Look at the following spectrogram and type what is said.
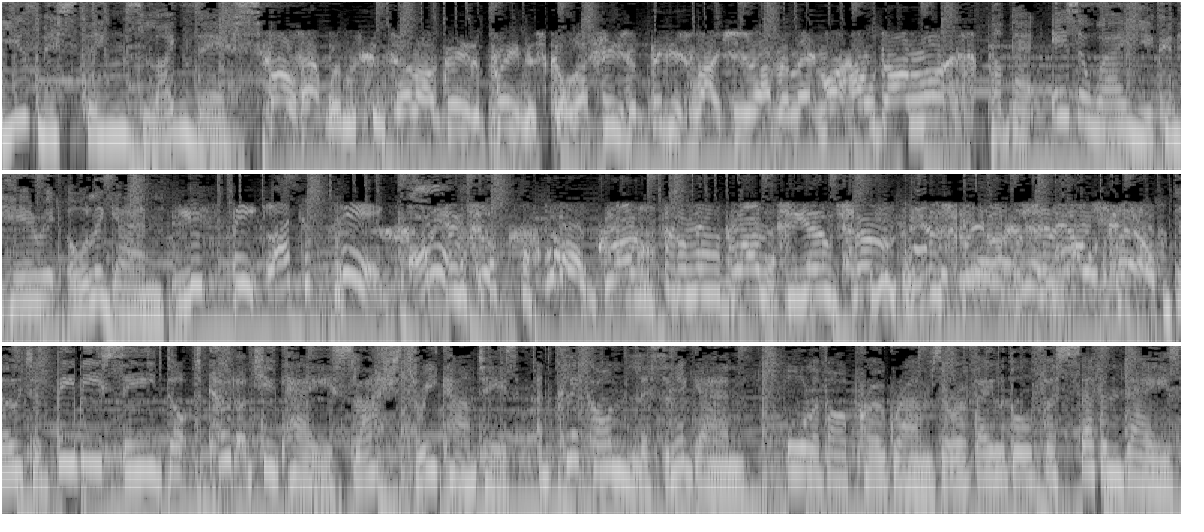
you've missed things like this. As far as that woman's concerned, I agree with the previous caller. She's the biggest racist I've ever met in my whole darn life. But there is a way you can hear it all again. You speak like a pig. Oh, you too. Oh, grunt to me, grunt to you too. You speak like a silly old cow. Go to bbc.co.uk slash three counties and click on listen again. All of our programmes are available for seven days,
